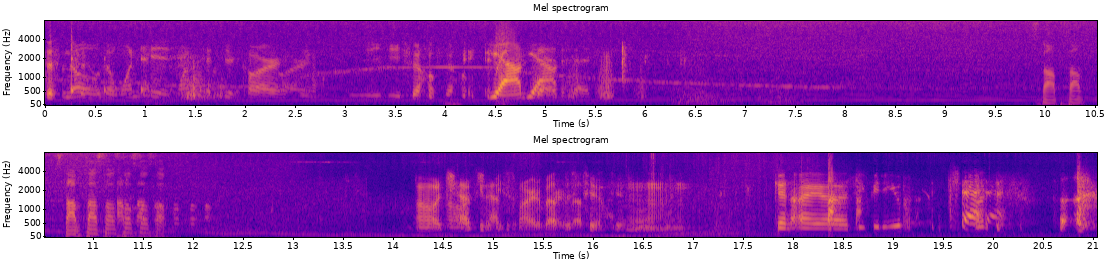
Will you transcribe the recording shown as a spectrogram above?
This no, the one hit, one hits your car, you know. GG, so. Yeah, I'm yeah, dead. Stop, stop, stop, stop, stop, stop, stop, stop. Oh, Chad's gonna be smart about this too. Mm. Can I uh, TP to you? Chad.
